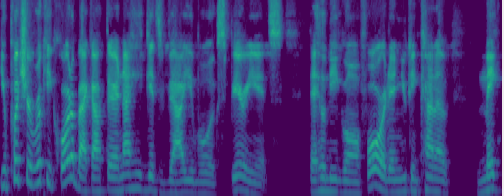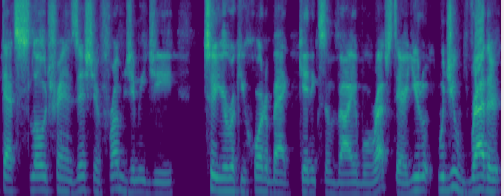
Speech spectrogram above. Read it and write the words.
You put your rookie quarterback out there, and now he gets valuable experience that he'll need going forward. And you can kind of – make that slow transition from Jimmy G to your rookie quarterback getting some valuable reps there. You would you rather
